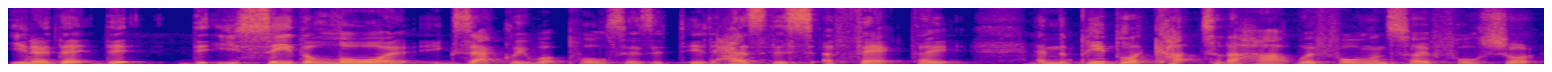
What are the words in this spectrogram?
you know, that you see the law exactly what Paul says. It, it has this effect. They and the people are cut to the heart. We're fallen so fall short,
